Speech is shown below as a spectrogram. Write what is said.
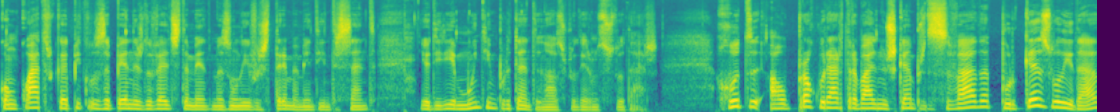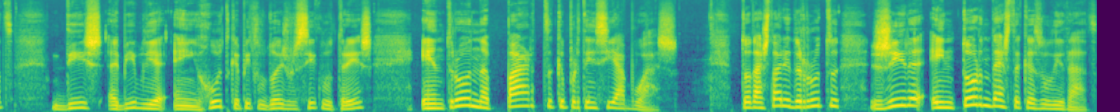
com quatro capítulos apenas do Velho Testamento, mas um livro extremamente interessante, eu diria muito importante nós podermos estudar. Ruth, ao procurar trabalho nos campos de cevada, por casualidade, diz a Bíblia em Ruth, capítulo 2, versículo 3, entrou na parte que pertencia a Boaz. Toda a história de Ruth gira em torno desta casualidade.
